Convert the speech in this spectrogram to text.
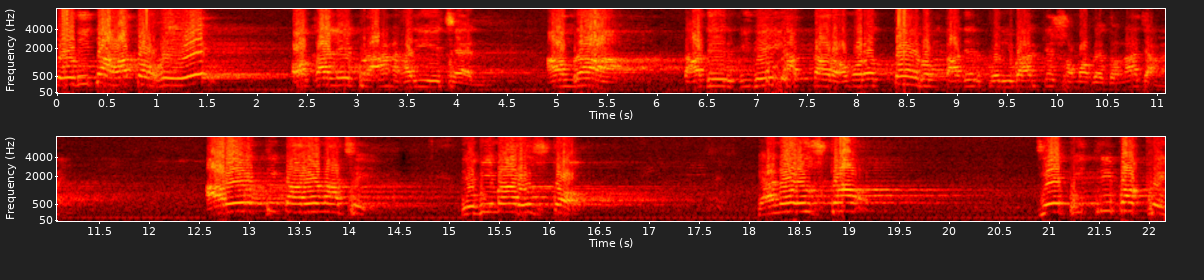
তড়িতাহত হয়ে অকালে প্রাণ হারিয়েছেন। আমরা তাদের বিদেহী আত্মার অমরত্ব এবং তাদের পরিবারকে সমবেদনা জানাই। আরও একটি কারণ আছে, দেবী দেবীমা রুষ্ট। কেন রুষ্ট? যে পিতৃপক্ষে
